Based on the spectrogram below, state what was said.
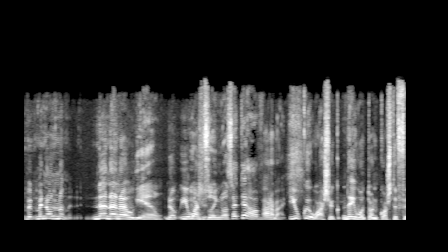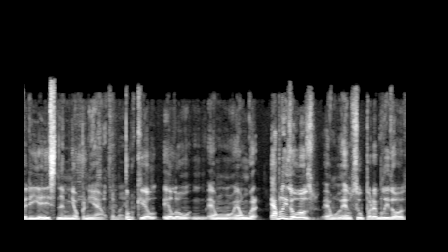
Mas, mas não, não, não, não. não, Leão. não eu acho. sonho não aceitava. Ora bem, e o que eu acho é que nem o António Costa faria isso, na minha opinião. Porque ele, ele é, um, é, um, é habilidoso, é um, é um super habilidoso.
